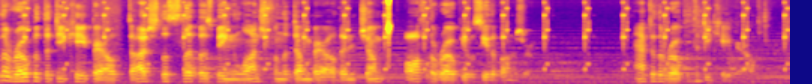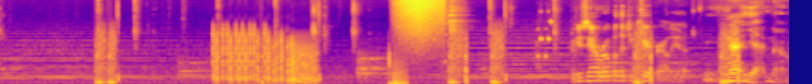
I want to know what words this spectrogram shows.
The rope with the DK barrel, dodge the slip as being launched from the dumb barrel, then jump off the rope, you will see the bonus room. After the rope with the DK barrel. Have you seen a rope with a DK barrel yet? Not yet, no.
